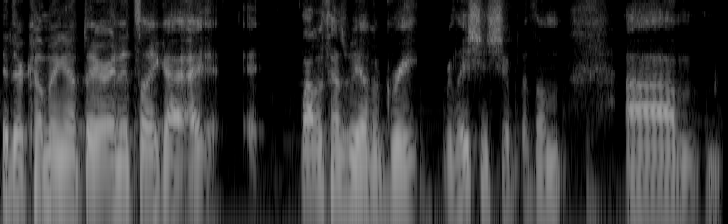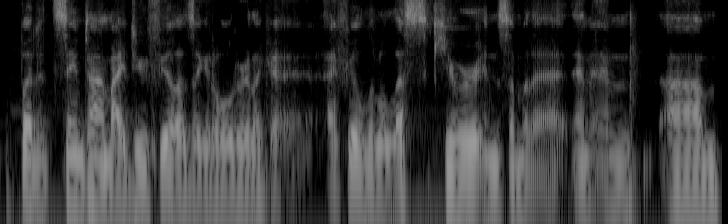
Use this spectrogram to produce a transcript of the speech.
they're coming up there, and it's like I, I a lot of times we have a great relationship with them. Um, but at the same time, I do feel as I get older, like I, I feel a little less secure in some of that. And, and, um,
